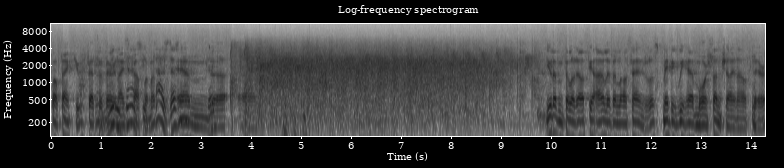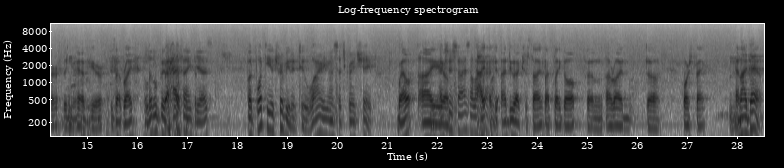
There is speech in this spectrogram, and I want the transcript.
Well, thank you. That's a very really nice does. compliment. It does, doesn't and, it? And uh, uh, you live in Philadelphia. I live in Los Angeles. Maybe we have more sunshine out there than you have here. Is that right? A little bit, I think, yes. But what do you attribute it to? Why are you in such great shape? Well, I uh, exercise a lot. I, I, do, I, do, exercise. I play golf and I ride uh, horseback, mm-hmm. and I dance.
